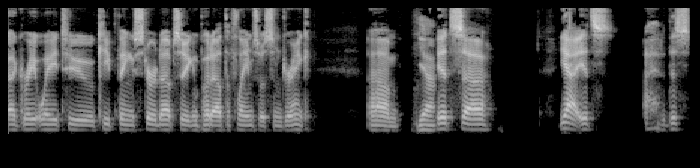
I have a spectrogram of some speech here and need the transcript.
a great way to keep things stirred up so you can put out the flames with some drink. Um, Yeah. it's, uh, yeah, it's this.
